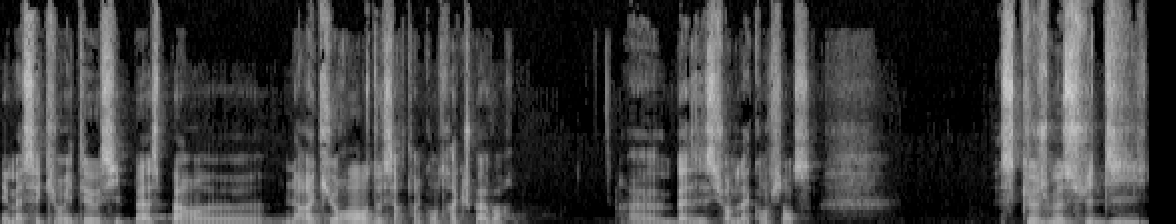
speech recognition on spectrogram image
Et ma sécurité aussi passe par euh, la récurrence de certains contrats que je peux avoir, euh, basés sur de la confiance ce que je me suis dit,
